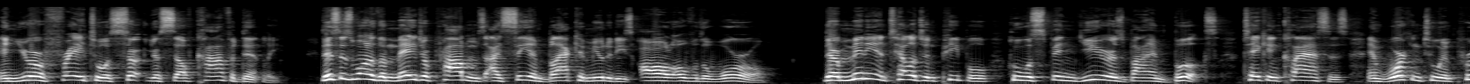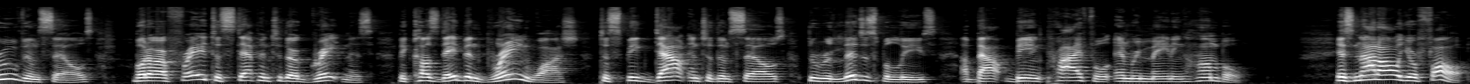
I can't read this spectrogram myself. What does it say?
and you're afraid to assert yourself confidently. This is one of the major problems I see in black communities all over the world. There are many intelligent people who will spend years buying books, taking classes, and working to improve themselves, but are afraid to step into their greatness because they've been brainwashed to speak doubt into themselves through religious beliefs about being prideful and remaining humble. It's not all your fault.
